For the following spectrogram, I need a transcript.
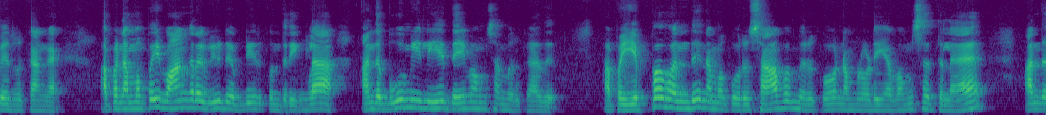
பேர் இருக்காங்க. அப்போ நம்ம போய் வாங்குகிற வீடு எப்படி இருக்கும் தெரியுங்களா? அந்த பூமியிலேயே தெய்வம்சம் இருக்காது. அப்போ எப்போ வந்து நமக்கு ஒரு சாபம் இருக்கோ நம்மளுடைய வம்சத்தில் அந்த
